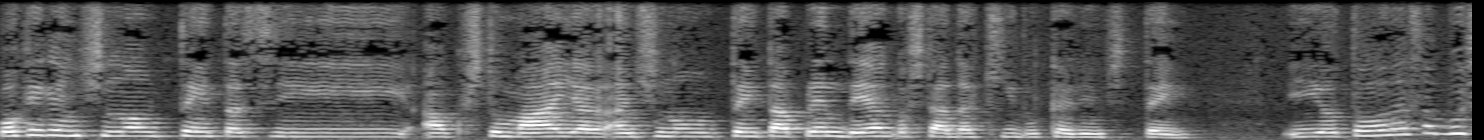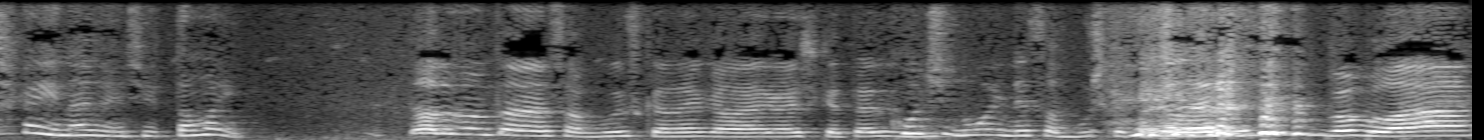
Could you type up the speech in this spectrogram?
Por que, que a gente não tenta se acostumar e a, a gente não tenta aprender a gostar daquilo que a gente tem? E eu tô nessa busca aí, né, gente? Tamo aí. Todo mundo tá nessa busca, né, galera? Eu acho que até... Continua aí nessa busca pra galera. Vamos lá.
